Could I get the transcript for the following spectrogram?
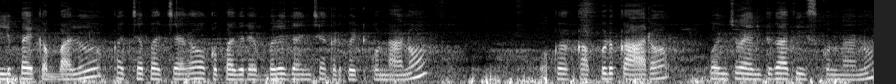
ఎల్లిపాయ కబ్బాలు కచ్చపచ్చగా ఒక పది రెబ్బలు దంచి అక్కడ పెట్టుకున్నాను. ఒక కప్పుడు కారం కొంచెం ఎంతగా తీసుకున్నాను.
